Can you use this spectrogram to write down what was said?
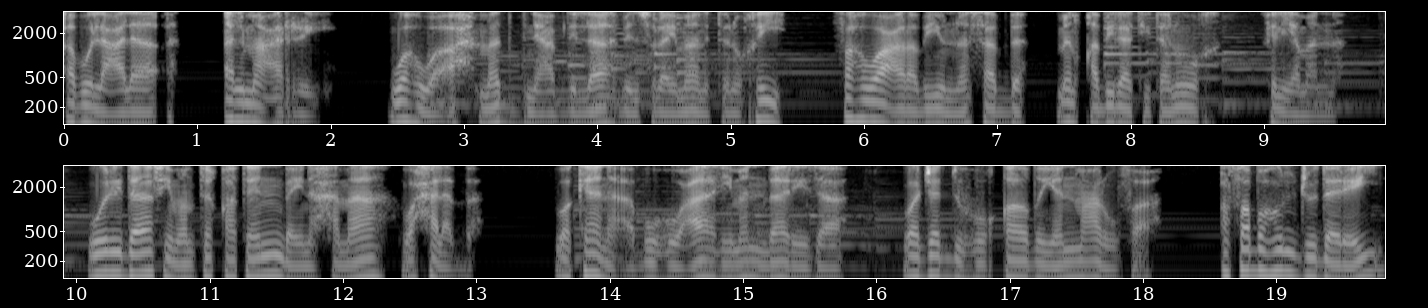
أبو العلاء المعري وهو أحمد بن عبد الله بن سليمان التنوخي فهو عربي النسب. من قبيلة تنوخ في اليمن. ولد في منطقة بين حماه وحلب. وكان أبوه عالما بارزا وجده قاضيا معروفا. أصابه الجدري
